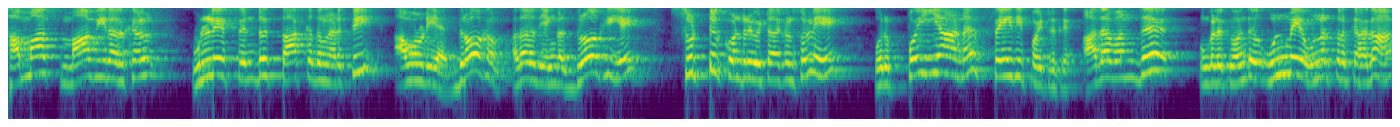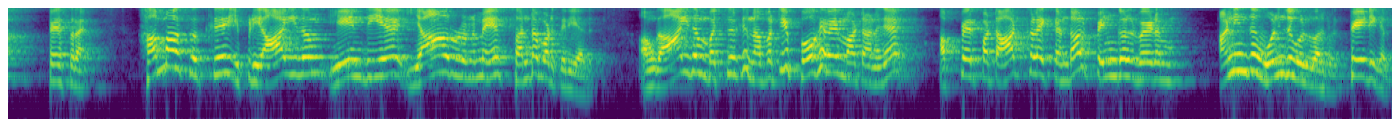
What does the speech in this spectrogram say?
ஹமாஸ் மாவீரர்கள் உள்ளே சென்று தாக்குதல் நடத்தி அவனுடைய துரோகம் அதாவது எங்கள் துரோகியை சுட்டு கொன்று விட்டார்கள் சொல்லி ஒரு பொய்யான செய்தி போயிட்டுருக்கு. அதை வந்து உங்களுக்கு வந்து உண்மையை உணர்த்துறதுக்காக தான் பேசுகிறேன் ஹமாஸுக்கு இப்படி ஆயுதம் ஏந்திய யாருடனுமே சண்டை போட தெரியாது. அவங்க ஆயுதம் வச்சிருக்க நபர்கிட்டயே போகவே மாட்டானுங்க. அப்பேற்பட்ட ஆட்களை கண்டால் பெண்கள் வேடம் அணிந்து ஒளிந்து கொள்வார்கள் பேடிகள்.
